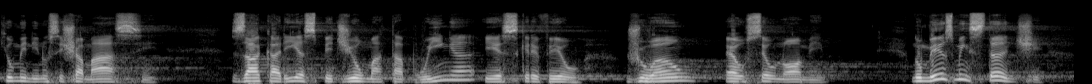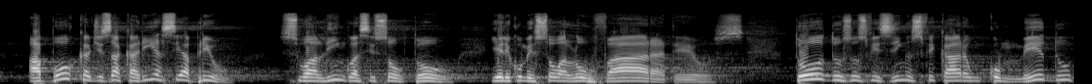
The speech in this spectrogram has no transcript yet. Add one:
que o menino se chamasse. Zacarias pediu uma tabuinha e escreveu, João é o seu nome. No mesmo instante, a boca de Zacarias se abriu, sua língua se soltou e ele começou a louvar a Deus. Todos os vizinhos ficaram com medo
